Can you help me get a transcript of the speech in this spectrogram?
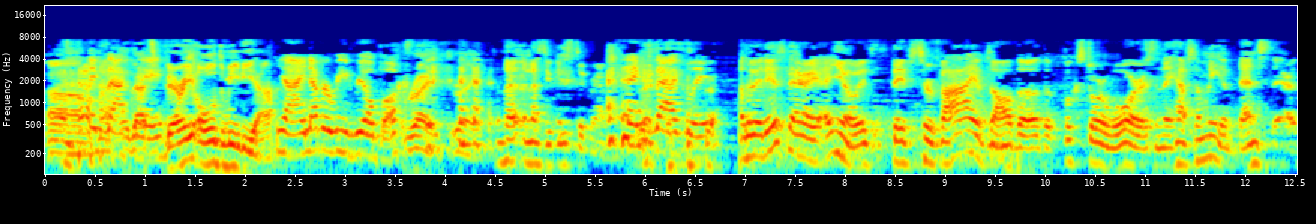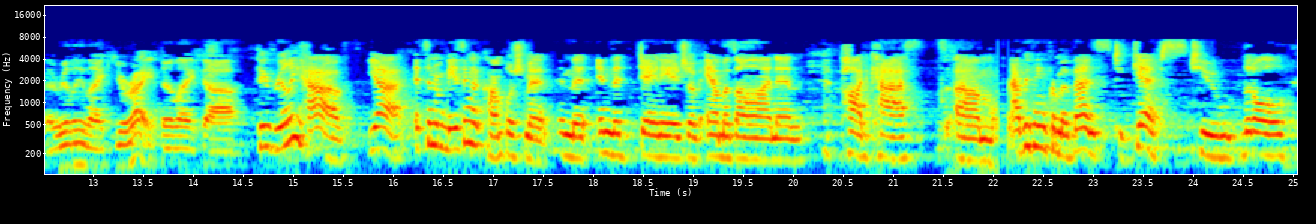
Um, exactly. That's very old media. Yeah, I never read real books. Right, right. Unless you Instagram. exactly. Although it is very, you know, it, they've survived all the, the bookstore wars and they have so many events there. They're really like, you're right. They're like, uh, They really have. Yeah, it's an amazing accomplishment in the in the day and age of Amazon and podcasts. Um, everything from events to gifts to little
